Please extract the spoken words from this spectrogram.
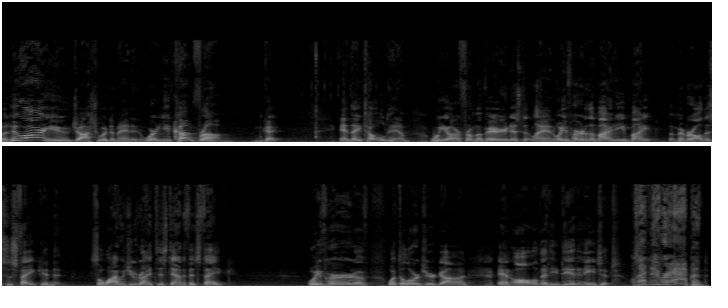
But who are you? Joshua demanded. Where do you come from? Okay. And they told him, We are from a very distant land. We've heard of the mighty might. Remember, all this is fake, isn't it? So why would you write this down if it's fake? We've heard of what the Lord your God and all that he did in Egypt. Well, that never happened.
